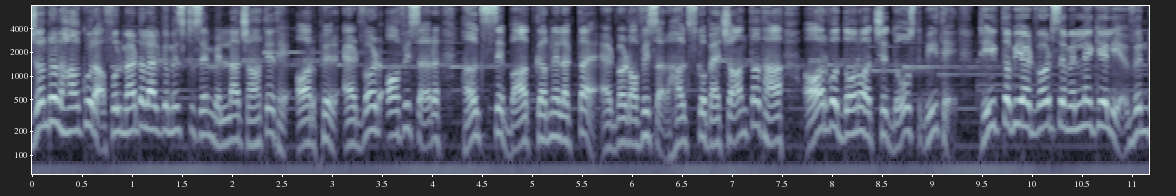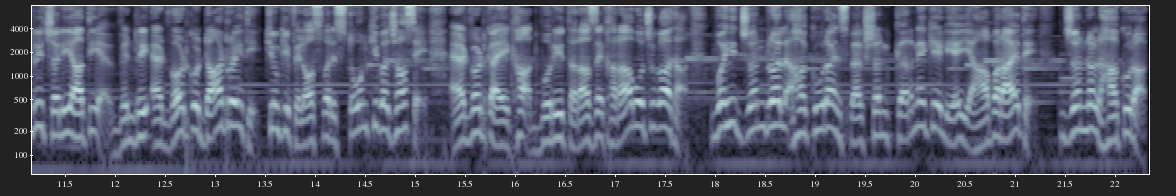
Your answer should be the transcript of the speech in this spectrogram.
General Hakuro full metal alchemist से मिलना चाहते थे और फिर एडवर्ड ऑफिसर हग्स से बात करने लगता है। एडवर्ड ऑफिसर हग्स को पहचानता था और वो दोनों अच्छे दोस्त भी थे। ठीक तभी एडवर्ड से मिलने के लिए विनरी चली आती है। विनरी एडवर्ड को डांट रही थी क्योंकि फिलोसफर स्टोन की वजह से एडवर्ड का एक हाथ बुरी तरह से खराब हो चुका था। वही जनरल हाकुरा इंस्पेक्शन करने के लिए यहाँ पर आए थे। जनरल हाकुरा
